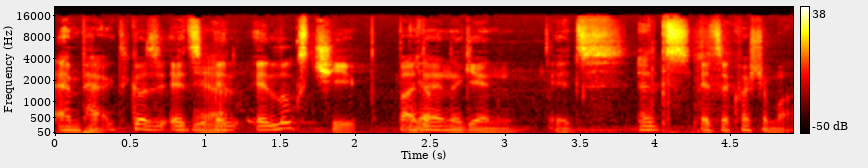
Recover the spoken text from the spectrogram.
MPACT? Because it's Yeah. it, it looks cheap, but Yep. then again, it's It's it's a question mark.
